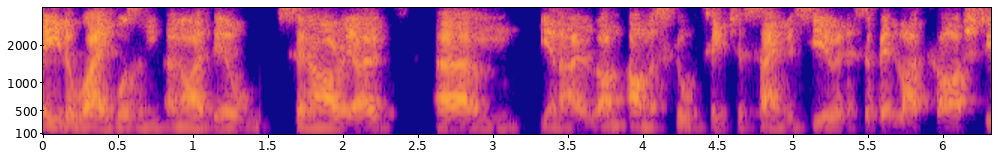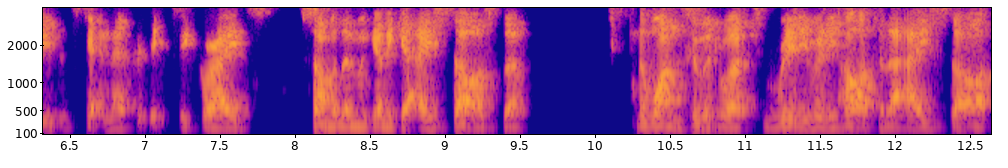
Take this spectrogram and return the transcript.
either way wasn't an ideal scenario. Um, you know, I'm, I'm, a school teacher, same as you, and it's a bit like our students getting their predicted grades. Some of them are going to get A stars, but the ones who had worked really, really hard for that A star,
